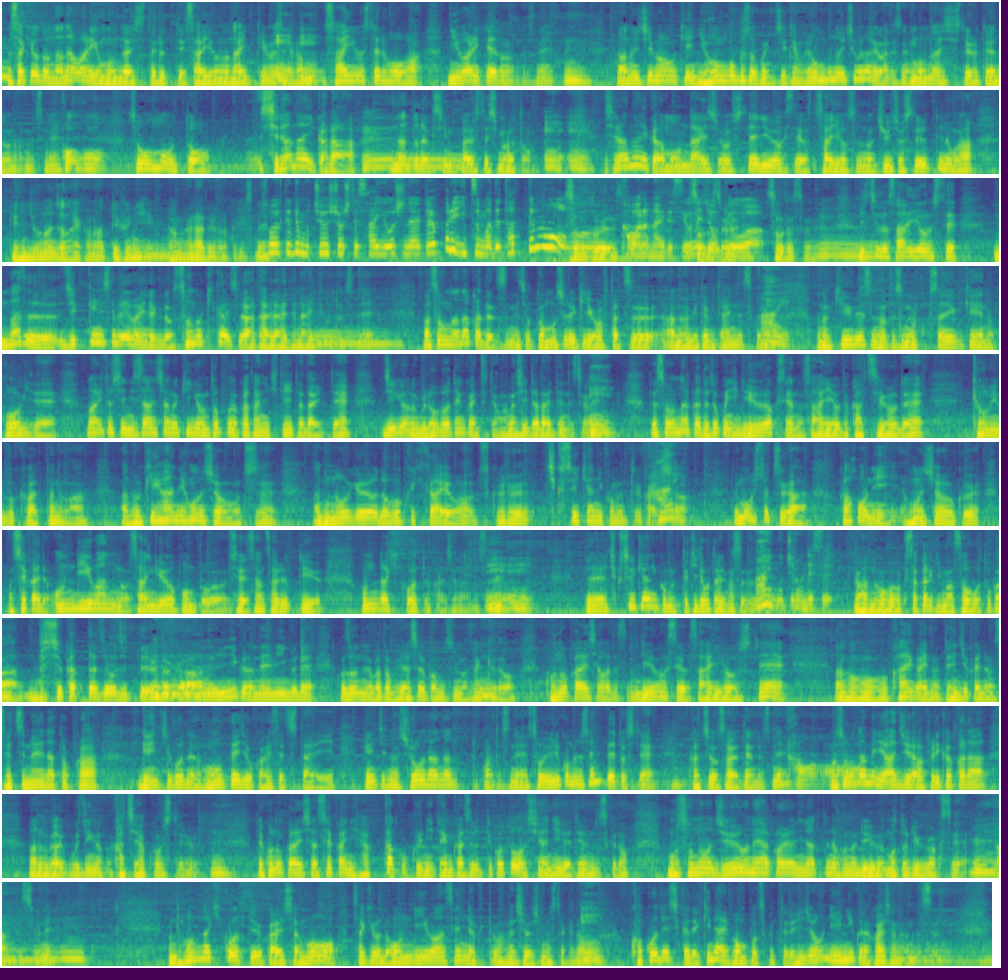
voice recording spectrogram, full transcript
先ほど7割が問題してるって採用のないって言いましたけど、ええ、採用してる方は2割程度なんですね、うん、あの一番大きい日本語不足についても4分の1ぐらいがですね問題視している程度なんですね。ほうほう。そう思うと知らないからなんとなく心配をしてしまうと、ええ、知らないから問題視をして留学生を採用するのを躊躇しているっていうのが現状なんじゃないかなっていうふうに考えられるわけですね。そうやってでも躊躇して採用しないとやっぱりいつまでたってもその通りです、変わらないですよね状況は。そうですよね。一度採用してまず実験してみればいいんだけどその機会すら与えられてないということですね。まあ、そんな中でですねちょっと面白い企業を2つあの挙げてみたいんですけど、はい、あの QBS の私の国際経営の講義で毎年2、3社の企業のトップの方に来ていただいて事業のグローバル展開についてお話しいただいてるんですよね。ええ、でその中で特に留学生の採用と活用で興味深かったのはあの浮羽に本社を持つあの農業用土木機械を作る蓄水キャニコムという会社、はい、でもう一つがカホに本社を置く世界でオンリーワンの産業用ポンプを生産されるっていうホンダ機構という会社なんですね。えーで蓄水キャニコムって聞いたことあります？はいもちろんです。あの草刈木正雄とか、うん、ブッシュカッタージョージっていうなんか、うん、あのユニークなネーミングでご存知の方もいらっしゃるかもしれませんけど、うん、この会社はですね留学生を採用してあの海外の展示会での説明だとか現地語でのホームページを開設したり現地の商談だとかですねそういう売り込みの先兵として活用されてるんですね、うん、まあ、そのためにアジアアフリカからあの外国人が活躍をしている、うん、でこの会社は世界に100カ国に展開するということを視野に入れてるんですけどもうその重要な役割を担っているのはこの留元留学生なんですよね。ホンダ機構っていう会社も先ほどオンリーワン戦略っていうお話をしましたけど、ええ、ここでしかできないポンプを作ってる非常にユニークな会社なんです。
